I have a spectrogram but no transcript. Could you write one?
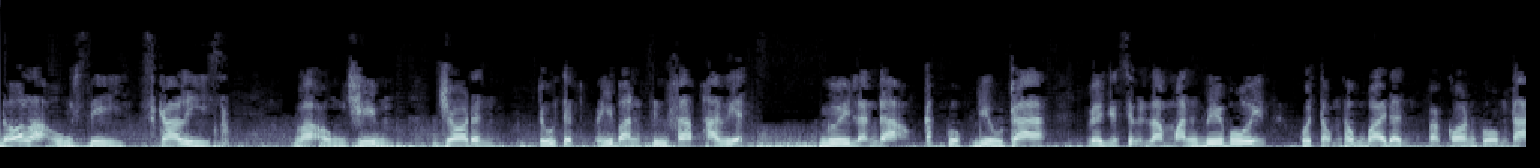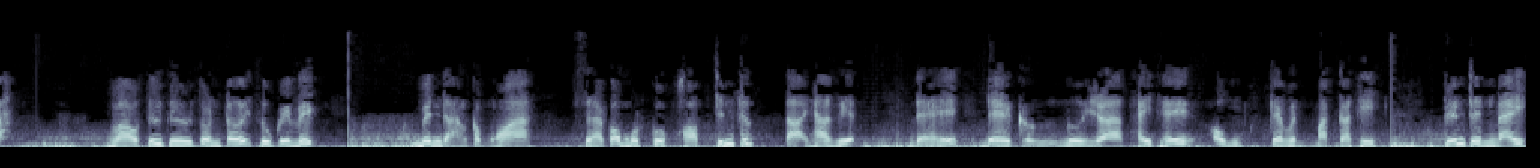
Đó là ông C. Scalise và ông Jim Jordan Chủ tịch Ủy ban Tư pháp Hạ viện, người lãnh đạo các cuộc điều tra về những sự làm ăn bê bối của Tổng thống Biden và con của ông ta. Vào thứ tư tuần tới, thưa quý vị, bên đảng Cộng Hòa sẽ có một cuộc họp chính thức tại Hạ viện để đề cử người ra thay thế ông Kevin McCarthy. Tiến trình này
